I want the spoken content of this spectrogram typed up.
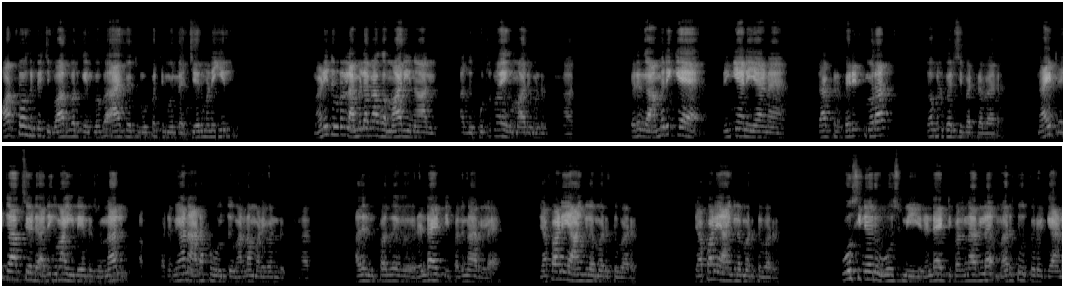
Otto Heinrich Warburg என்பவர் 1933ல ஜெர்மனியில் மனித உடல் அமிலமாக மாறினால் அது புற்றுநோயாக மாறும் என்று சொன்னார். பிறகு அமெரிக்க விஞ்ஞானியான டாக்டர் ஃபெரிட் முராட் நோபல் பரிசு பெற்றவர். நைட்ரிக் ஆக்சைடு அதிகமாக இல்லை என்று சொன்னால் கடுமையான அடப்பு வந்து மரணம் அடைவர் என்று சொன்னார். அதற்கு பிறகு 2016ல ஜப்பானிய ஆங்கில மருத்துவர் ஜப்பானிய ஆங்கில மருத்துவர் ஓசினர் ஓஸ்மி 2016ல மருத்துவத் துறைக்கான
